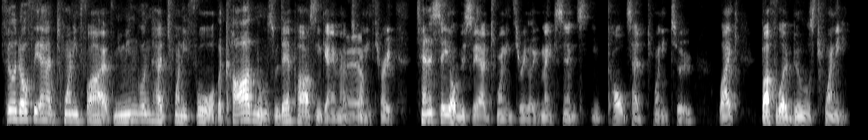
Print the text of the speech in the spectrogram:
Philadelphia had twenty five. New England had twenty four. The Cardinals with their passing game had Yeah. twenty three. Tennessee obviously had twenty three. Like it makes sense. Colts had twenty two. Like Buffalo Bills twenty.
